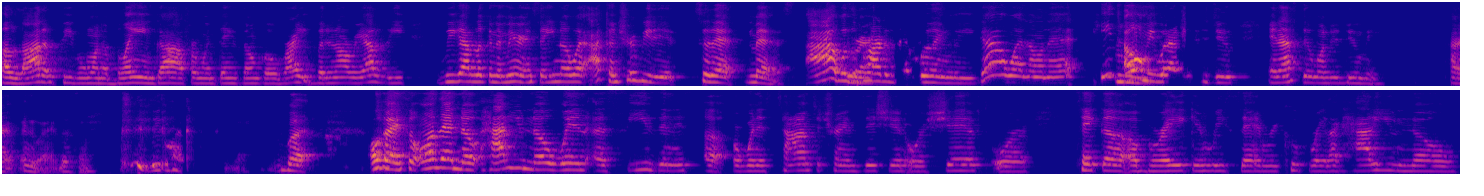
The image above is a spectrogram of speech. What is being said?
a lot of people want to blame God for when things don't go right. But in all reality, we got to look in the mirror and say, you know what? I contributed to that mess. I was right. a part of that willingly. God wasn't on that. He told mm-hmm. me what I needed to do, and I still wanted to do me. All right. Anyway, listen. but okay. So on that note, how do you know when a season is up, or when it's time to transition, or shift, or take a, a break and reset and recuperate? Like, how do you know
